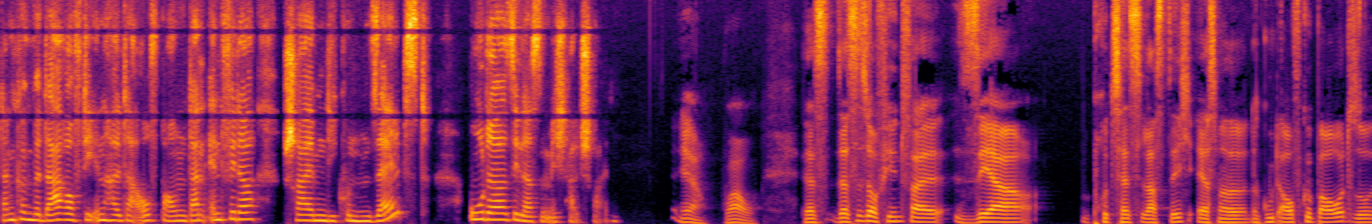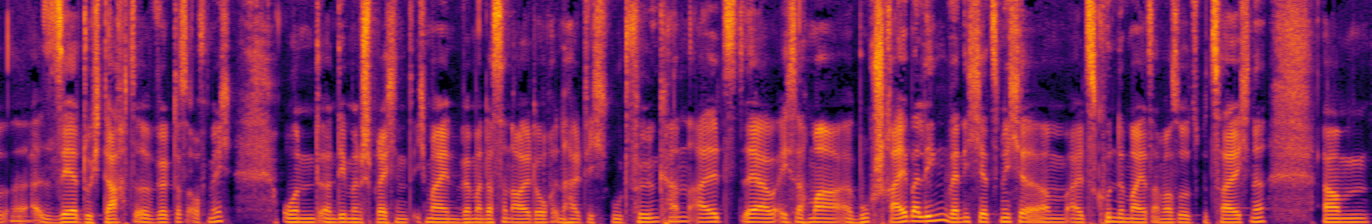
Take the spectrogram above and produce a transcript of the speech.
dann können wir darauf die Inhalte aufbauen. dann entweder schreiben die Kunden selbst oder sie lassen mich halt schreiben. Ja, wow. Das, das ist auf jeden Fall sehr prozesslastig, erstmal gut aufgebaut, so äh, sehr durchdacht äh, wirkt das auf mich. Und äh, dementsprechend, ich meine, wenn man das dann halt auch inhaltlich gut füllen kann, als der, ich sag mal, Buchschreiberling, wenn ich jetzt mich ähm, als Kunde mal jetzt einfach so bezeichne, ähm,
